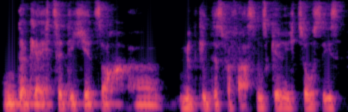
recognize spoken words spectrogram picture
und der gleichzeitig jetzt auch äh, Mitglied des Verfassungsgerichtshofs ist.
